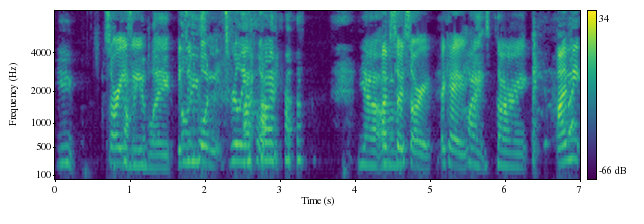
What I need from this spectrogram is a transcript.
You Sorry, coming Izzy. in late. It's Oh, you- important. It's really important. yeah, I'm um, so sorry. Okay. Hi, sorry. I mean,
